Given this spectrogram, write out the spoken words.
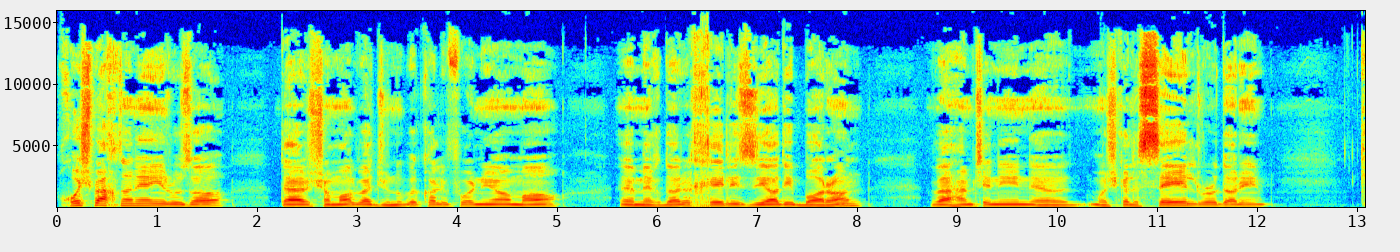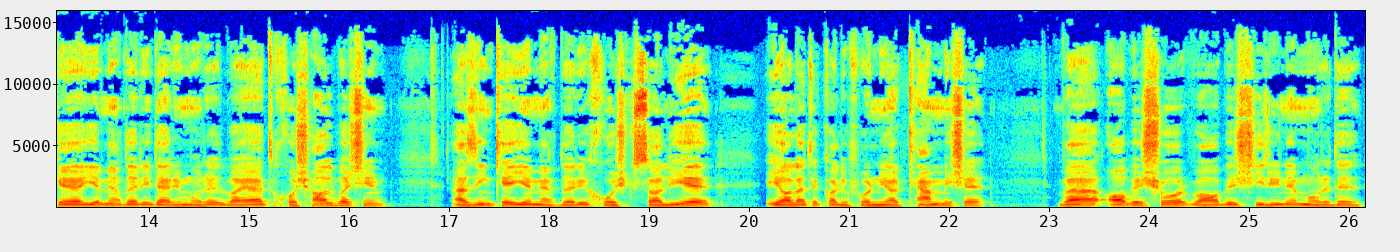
خوشبختانه این روزا در شمال و جنوب کالیفرنیا ما مقدار خیلی زیادی باران و همچنین مشکل سیل رو داریم که یه مقداری در این مورد باید خوشحال باشیم. از اینکه یه مقداری خشکسالی ایالت کالیفرنیا کم میشه و آب شرب و آب شیرین مورد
